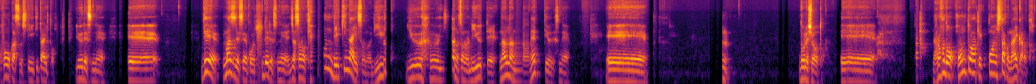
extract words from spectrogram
フォーカスしていきたいというですね、えーで、まずですね、こうでですね、じゃあその結婚できないその理由という、今 のその理由って何なんだろうねっていうですね、えー、うん、どうでしょうと。えー、なるほど、本当は結婚したくないからと、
